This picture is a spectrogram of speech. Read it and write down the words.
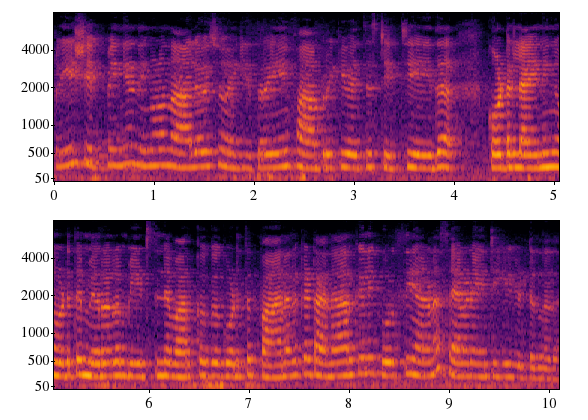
ഫ്രീ ഷിപ്പിങ്ങിൽ നിങ്ങളൊന്ന് ആലോചിച്ച് നോക്കി. ഇത്രയും ഫാബ്രിക് വെച്ച് സ്റ്റിച്ച് ചെയ്ത് കോട്ടൺ ലൈനിങ് കൊടുത്ത് മിററും ബീഡ്സിന്റെ വർക്കൊക്കെ കൊടുത്ത് പാനൽ കട്ട് അനാർക്കലി കുർത്തിയാണ് സെവൻ എയ്റ്റിക്ക് കിട്ടുന്നത്.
